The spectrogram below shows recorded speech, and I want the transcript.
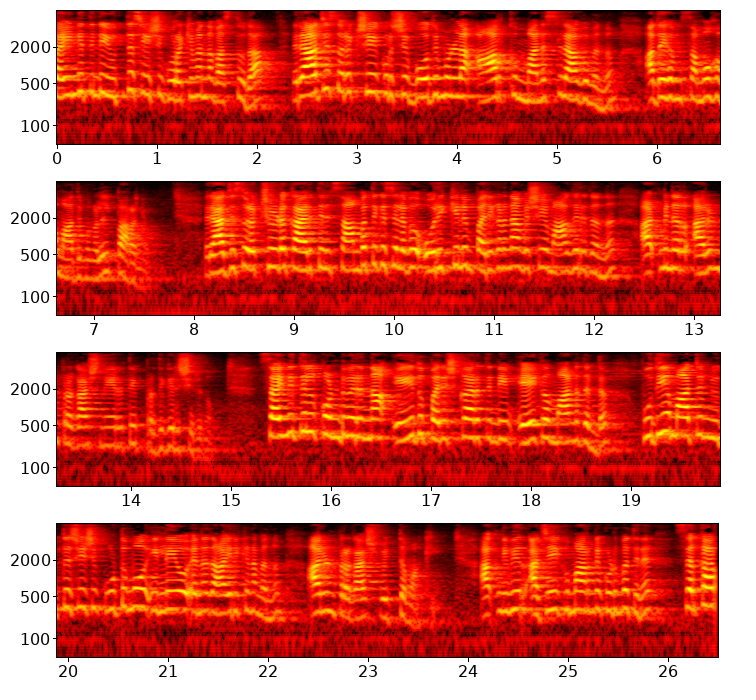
സൈന്യത്തിന്റെ യുദ്ധശേഷി കുറയ്ക്കുമെന്ന വസ്തുത രാജ്യസുരക്ഷയെക്കുറിച്ച് ബോധ്യമുള്ള ആർക്കും മനസ്സിലാകുമെന്നും അദ്ദേഹം സമൂഹ മാധ്യമങ്ങളിൽ പറഞ്ഞു. രാജ്യസുരക്ഷയുടെ കാര്യത്തിൽ സാമ്പത്തിക ചെലവ് ഒരിക്കലും പരിഗണനാ വിഷയമാകരുതെന്ന് അഡ്മിനർ അരുൺ പ്രകാശ് നേരത്തെ പ്രതികരിച്ചിരുന്നു. സൈന്യത്തിൽ കൊണ്ടുവരുന്ന ഏതു പരിഷ്കാരത്തിന്റെയും ഏക മാനദണ്ഡം പുതിയ മാറ്റം യുദ്ധശേഷി കൂട്ടുമോ ഇല്ലയോ എന്നതായിരിക്കണമെന്നും അരുൺ പ്രകാശ് വ്യക്തമാക്കി. അഗ്നിവീർ അജയ്കുമാറിന്റെ കുടുംബത്തിന് സർക്കാർ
